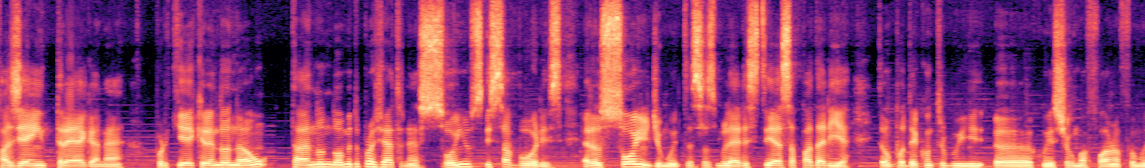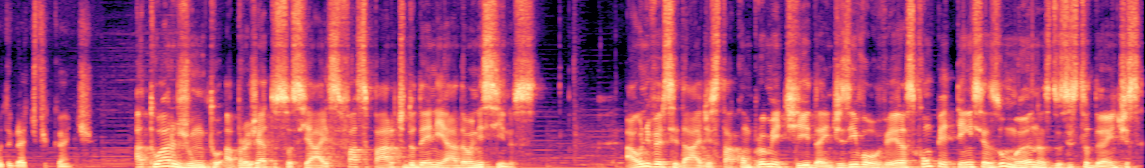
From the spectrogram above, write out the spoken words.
fazer a entrega, né? Porque querendo ou não, tá no nome do projeto, né? Sonhos e Sabores. Era o sonho de muitas dessas mulheres ter essa padaria. Então, poder contribuir uh, com isso de alguma forma foi muito gratificante. Atuar junto a projetos sociais faz parte do DNA da Unicinos. A universidade está comprometida em desenvolver as competências humanas dos estudantes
